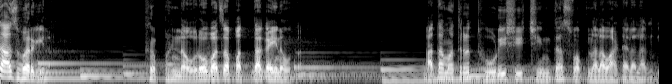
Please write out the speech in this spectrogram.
तासभर गेला. पण नवरोबाचा पत्ता काही नव्हता. आता मात्र थोडीशी चिंता स्वप्नाला वाटायला लागली.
